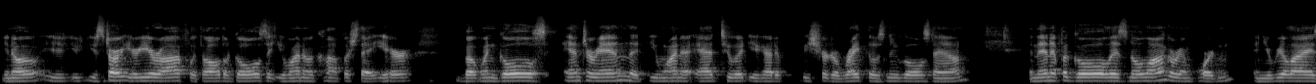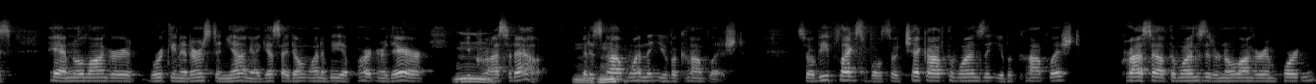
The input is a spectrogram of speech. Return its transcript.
You know, you, you start your year off with all the goals that you want to accomplish that year, but when goals enter in that you want to add to it, you got to be sure to write those new goals down. And then if a goal is no longer important and you realize, hey, I'm no longer working at Ernst and Young, I guess I don't want to be a partner there, mm. you cross it out. But mm-hmm. it's not one that you've accomplished. So be flexible. So check off the ones that you've accomplished, cross out the ones that are no longer important,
